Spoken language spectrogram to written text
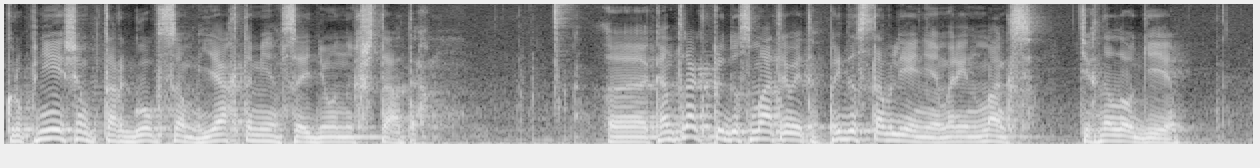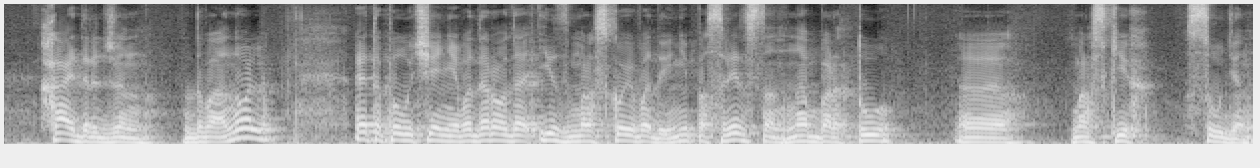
крупнейшим торговцем яхтами в Соединенных Штатах. Э, контракт предусматривает предоставление Marine Max технологии Hydrogen 2.0. Это получение водорода из морской воды непосредственно на борту э, морских суден.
